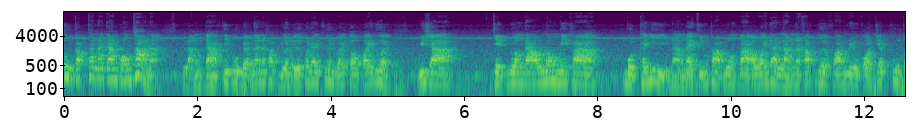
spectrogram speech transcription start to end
สู้กับท่านอาจารย์ของข้าน่ะ หลังจากที่พูดแบบนั้นนะครับยวนเอ๋อก็ได้เคลื่อนไหวต่อไปด้วย วิชาเจ็ดดวงดาวล่องเมคาบุตรขยี้นางได้ทิ้งภาพดวงตาเอาไว้ด้านหลังนะครับ ด้วยความเร็วก่อนที่จะพุ่งไป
